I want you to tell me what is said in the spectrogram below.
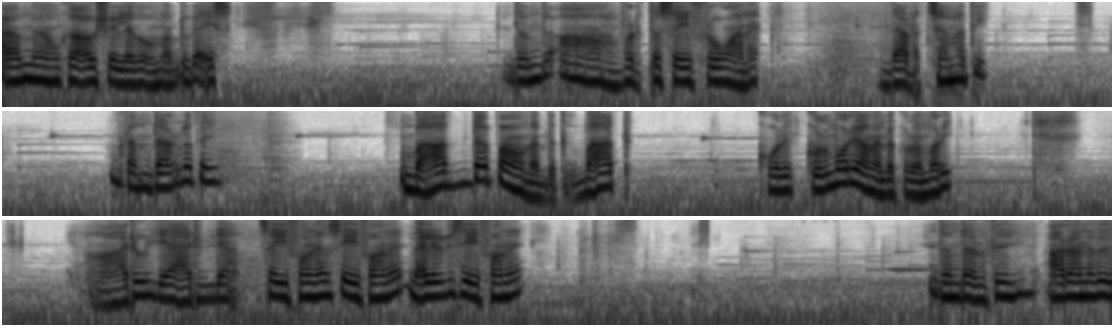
അതൊന്നും നമുക്ക് ആവശ്യമില്ല തോന്നുന്നുണ്ട് ഗൈസ് ഇതെന്ത്? ആ ഇവിടുത്തെ സേഫ് റൂം ആണ്. ഇത് മതി. ഇവിടെ എന്താ ഉള്ളത് ബാത്ത് പോകുന്നുണ്ട് ബാത്ത് കുളി കുളിമുറി ആവുന്നുണ്ട് കുളിമുറി. ആരുമില്ല ആരുമില്ല. സേഫാണ് സേഫാണ് നല്ലൊരു സേഫാണ് ഇതെന്താണത്? ആരാണത്?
